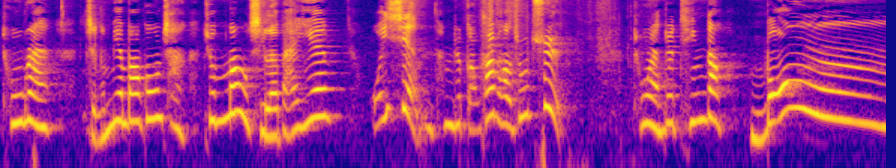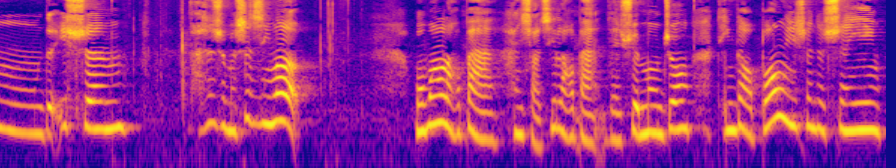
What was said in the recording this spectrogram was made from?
突然，整个面包工厂就冒起了白烟，危险！他们就赶快跑出去。突然就听到“嘣”的一声。发生什么事情了？汪汪老板和小鸡老板在睡梦中听到“嘣”一声的声音，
